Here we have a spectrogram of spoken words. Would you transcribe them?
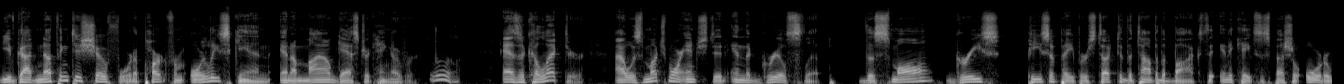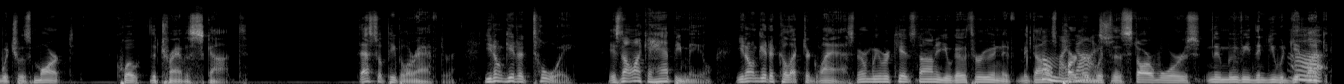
You've got nothing to show for it apart from oily skin and a mild gastric hangover. Ugh. As a collector, I was much more interested in the grill slip, the small grease piece of paper stuck to the top of the box that indicates a special order, which was marked, quote, the Travis Scott. That's what people are after. You don't get a toy. It's not like a Happy Meal. You don't get a collector glass. Remember, when we were kids, Donna. You would go through, and if McDonald's Oh partnered gosh. with the Star Wars new movie, then you would get Uh, like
